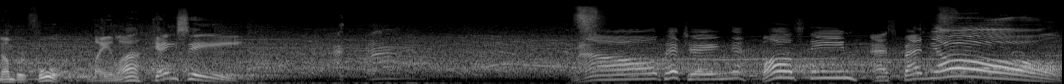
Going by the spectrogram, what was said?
Number four, Layla Casey. Now pitching, Ballstein Espanol.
